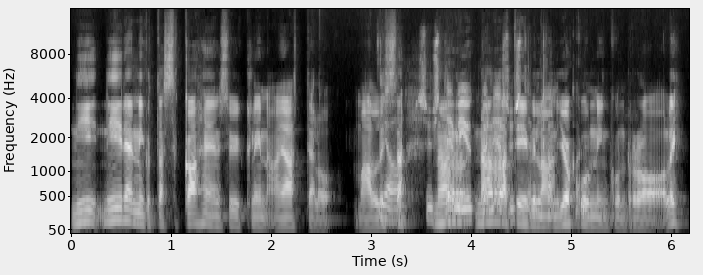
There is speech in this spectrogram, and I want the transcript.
ni, niiden niin tässä kahden syklin ajattelumallissa Joo, nar- narratiivilla on joku niin kuin, rooli.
